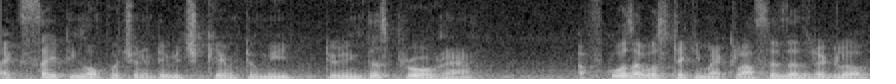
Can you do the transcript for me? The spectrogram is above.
exciting opportunity which came to me during this program, of course I was taking my classes as regular,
